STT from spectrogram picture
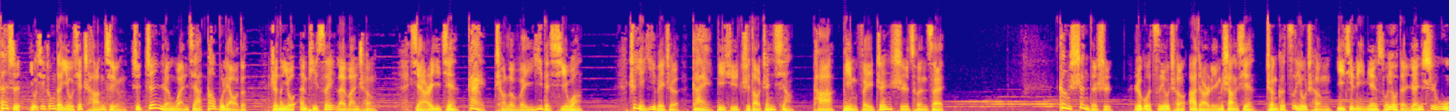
但是，游戏中的有些场景是真人玩家到不了的，只能由 NPC 来完成。显而易见，盖成了唯一的希望。这也意味着盖必须知道真相。它并非真实存在。更甚的是，如果自由城2.0上线，整个自由城以及里面所有的人事物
